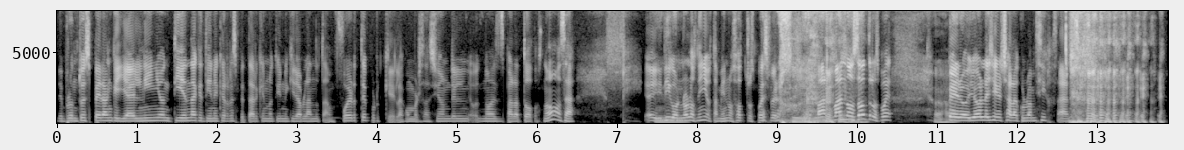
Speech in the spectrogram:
de pronto esperan que ya el niño entienda que tiene que respetar, que no tiene que ir hablando tan fuerte porque la conversación del, no es para todos, ¿no? O sea, eh, y digo, Mm. no los niños, también nosotros, pues, pero Sí. más, más nosotros, pues. Ajá. Pero yo les llego a echar la culpa a mis hijos.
